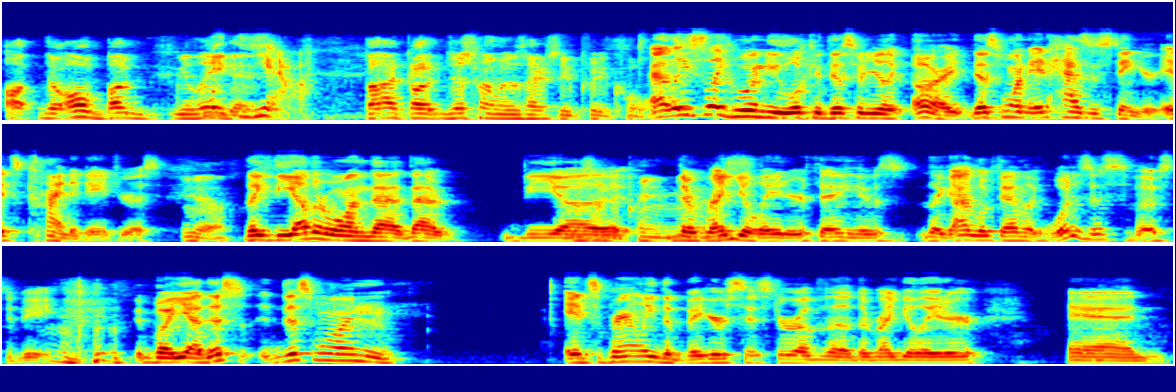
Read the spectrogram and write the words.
all, they're all bug related. Well, yeah. But I thought this one was actually pretty cool. At least like when you look at this one, you're like, all right, this one it has a stinger. It's kind of dangerous. yeah. Like the other one that that the uh, like the regulator thing. It was like I looked at it like, what is this supposed to be? but yeah, this this one, it's apparently the bigger sister of the the regulator, and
